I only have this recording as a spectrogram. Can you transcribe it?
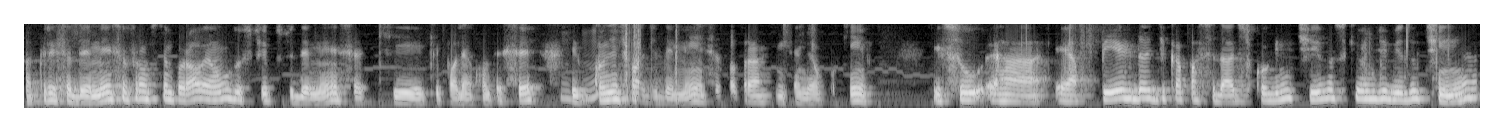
Patrícia, demência frontotemporal é um dos tipos de demência que, que podem acontecer. Uhum. E quando a gente fala de demência, só para entender um pouquinho, isso é a, é a perda de capacidades cognitivas que o indivíduo tinha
